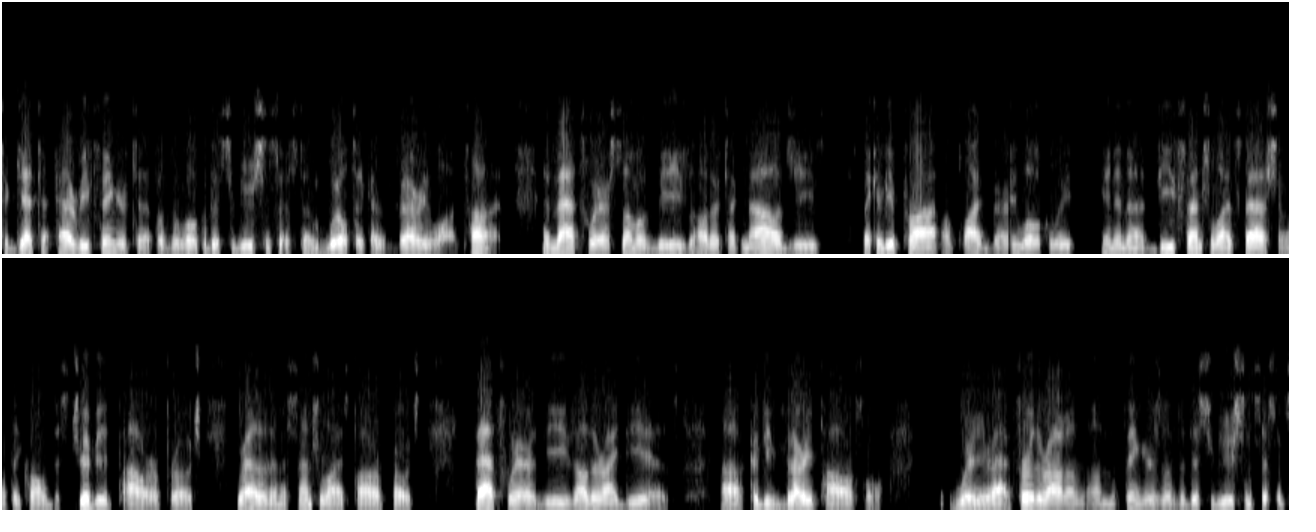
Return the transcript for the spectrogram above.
to get to every fingertip of the local distribution system will take a very long time. And that's where some of these other technologies that can be applied very locally and in a decentralized fashion, what they call a distributed power approach rather than a centralized power approach. That's where these other ideas uh, could be very powerful where you're at further out on, on the fingers of the distribution systems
